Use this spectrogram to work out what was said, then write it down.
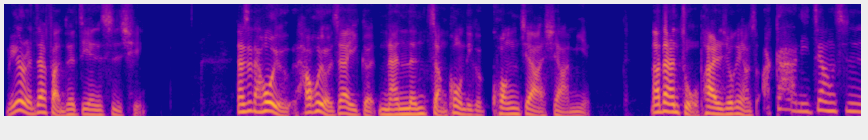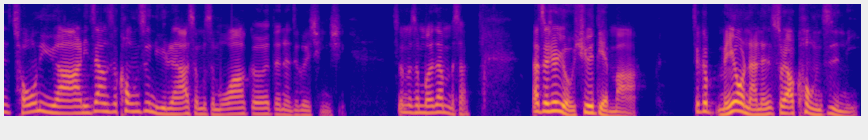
没有人在反对这件事情。但是他会有，他会有在一个男人掌控的一个框架下面。那当然，左派的就跟你讲说啊，嘎，你这样是丑女啊，你这样是控制女人啊，什么什么哇哥等等这个情形，什么什么那么什么，那这就有缺点嘛。这个没有男人说要控制你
